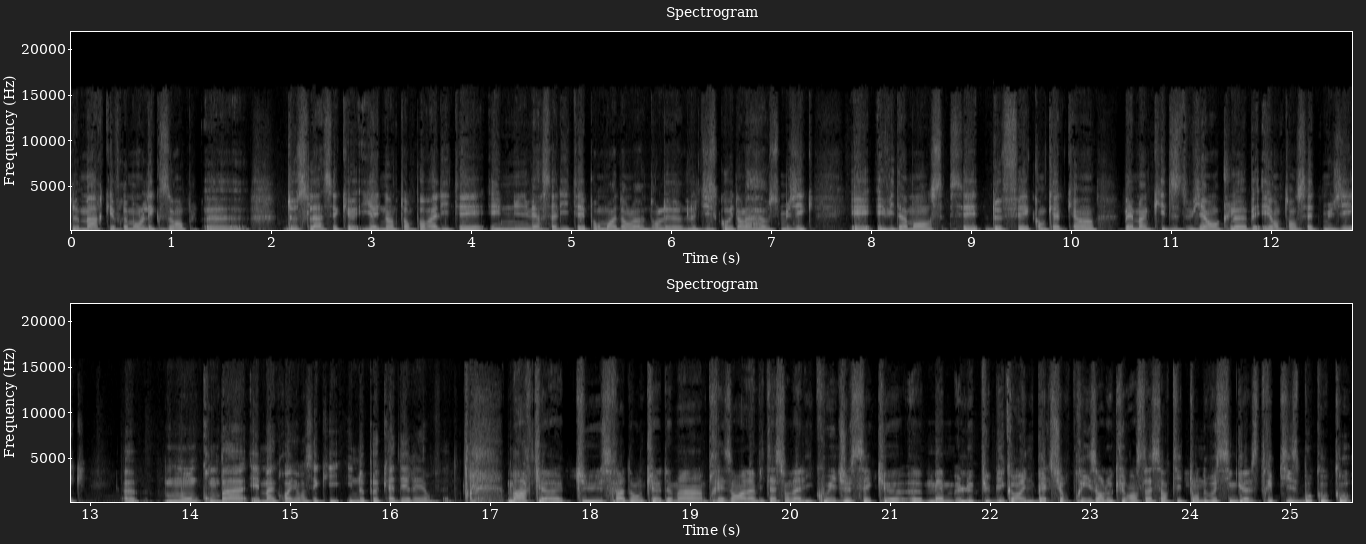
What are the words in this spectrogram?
de Marc est vraiment l'exemple euh, de cela, c'est qu'il y a une intemporalité et une universalité pour moi dans, le, dans le, le disco et dans la house music. Et évidemment, c'est de fait quand quelqu'un, même un kids, vient en club et entend cette musique, euh, mon combat et ma croyance est qu'il il ne peut qu'adhérer en fait. Marc, euh, tu seras donc demain présent à l'invitation de la Liquid. Je sais que euh, même le public aura une belle surprise, en l'occurrence la sortie de ton nouveau single Striptease Bococo.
